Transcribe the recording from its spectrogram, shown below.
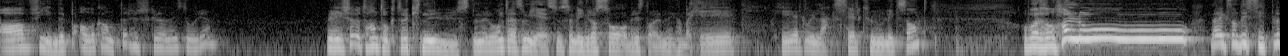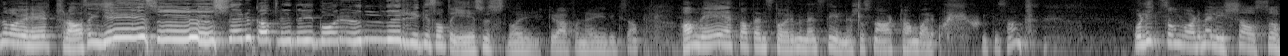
av fiender på alle kanter. Husker du den historien? Elisha han tok det knusende med ro. Omtrent som Jesus som ligger og sover i stormen. Han bare helt, helt relax, helt kul. ikke sant? Og bare sånn 'Hallo!' Det er ikke sant, Disiplene var jo helt fra seg. 'Jesus, ser du ikke at vi går under?' ikke sant? Og Jesus snorker og er fornøyd. ikke sant? Han vet at den stormen den stilner så snart han bare ikke sant? Og litt sånn var det med Elisha også.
